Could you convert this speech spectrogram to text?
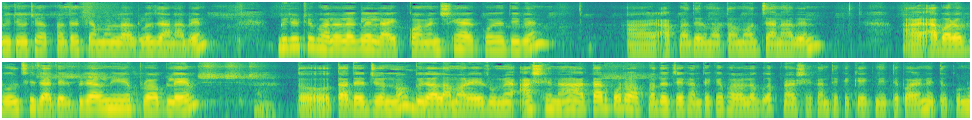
ভিডিওটি আপনাদের কেমন লাগল জানাবেন। ভিডিওটি ভালো লাগলে লাইক, কমেন্ট, শেয়ার করে দিবেন আর আপনাদের মতামত জানাবেন। আর আবারও বলছি, যাদের বিড়াল নিয়ে প্রবলেম তো তাদের জন্য বিড়াল আমার এই রুমে আসে না। আর তারপরও আপনাদের যেখান থেকে ভালো লাগবে, আপনারা সেখান থেকে কেক নিতে পারেন, এতে কোনো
